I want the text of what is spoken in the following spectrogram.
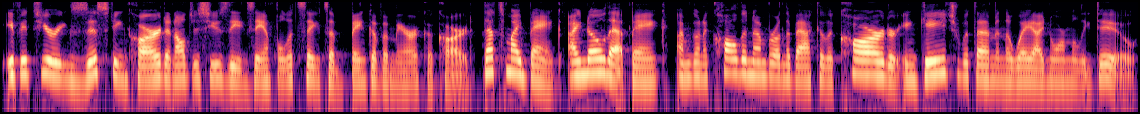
If it's your existing card, and I'll just use the example. Let's say it's a Bank of America card. That's my bank. I know that bank. I'm going to call the number on the back of the card or engage with them in the way I normally do.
